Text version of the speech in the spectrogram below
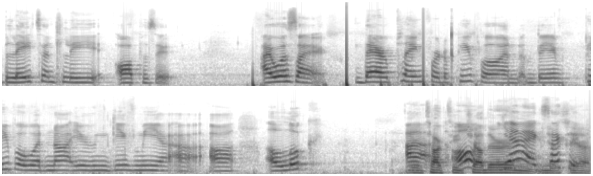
blatantly opposite. I was like they're playing for the people, and the people would not even give me a, a, a look. Uh, talk to each oh, other. Yeah, and- yes, exactly. yeah.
